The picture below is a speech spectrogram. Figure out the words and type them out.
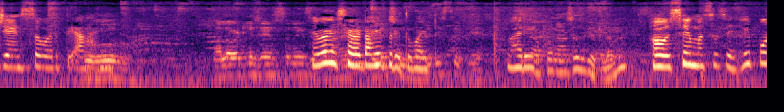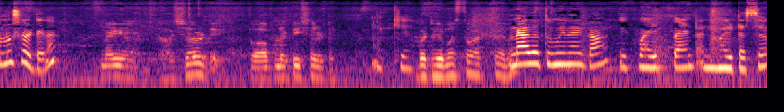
जेंट्सचं वरती आहे. हो. मला वाटलं जेंट्सचं नाही. हे बघा शर्ट आहे प्रीतू व्हाईट भारी. आपण असंच घेतलं ना? हो सेम असंच आहे. हे पोलो शर्ट आहे ना? नाही हा शर्ट आहे. तो आपला टी शर्ट आहे. ओके बट हे मस्त वाटतंय ना? नाही आता तुम्ही नाही का एक व्हाईट पॅन्ट आणि व्हाईट असं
